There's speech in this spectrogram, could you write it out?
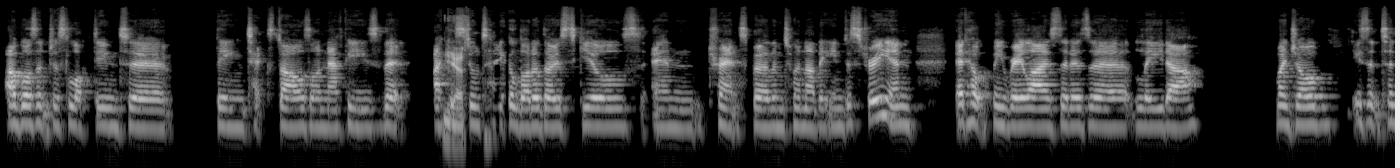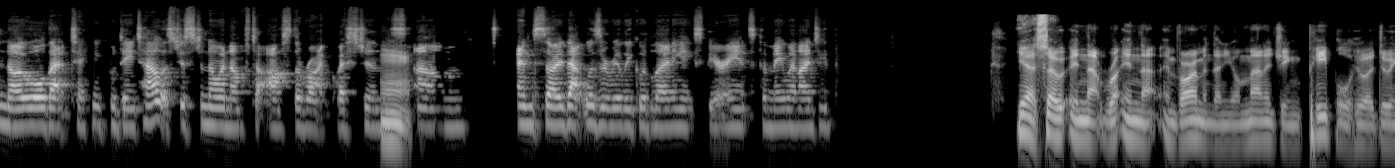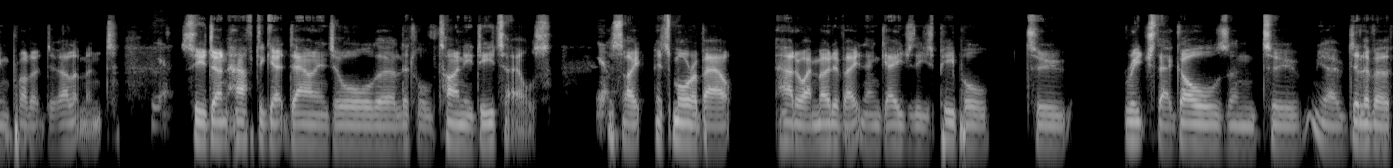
I wasn't just locked into being textiles or nappies, that I could still take a lot of those skills and transfer them to another industry. And it helped me realize that as a leader, my job isn't to know all that technical detail, it's just to know enough to ask the right questions. Mm. Um, and so that was a really good learning experience for me when I did yeah, so in that in that environment, then you're managing people who are doing product development. Yeah. So you don't have to get down into all the little tiny details. Yeah. It's like it's more about how do I motivate and engage these people to reach their goals and to you know deliver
